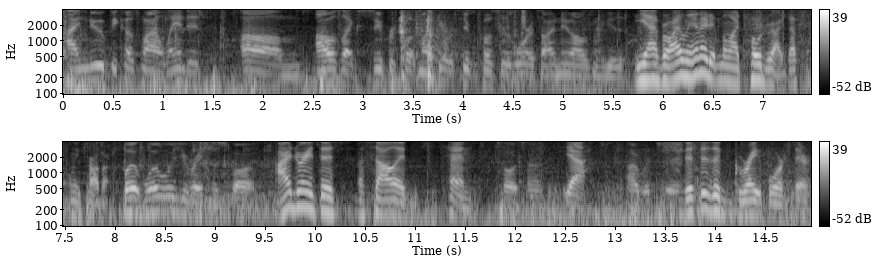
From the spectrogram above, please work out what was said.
I knew because when I landed, um, I was like super close. My feet were super close to the board, so I knew I was gonna get it. Yeah, bro, I landed it, but my toe dragged. That's the only problem. But what would you rate the spot? I'd rate this a solid 10. Solid ten. Yeah, I would too. this is a great four stair.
